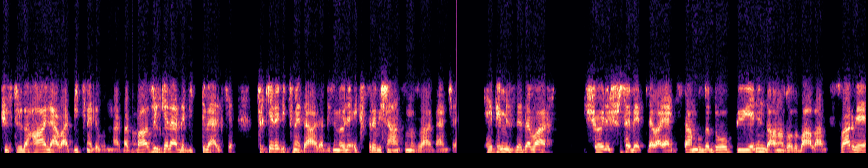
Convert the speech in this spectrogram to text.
Kültürde hala var. Bitmedi bunlar. Bak bazı ülkelerde bitti belki. Türkiye'de bitmedi hala. Bizim öyle ekstra bir şansımız var bence. Hepimizde de var. Şöyle şu sebeple var. Yani İstanbul'da doğup büyüyenin de Anadolu bağlantısı var ve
